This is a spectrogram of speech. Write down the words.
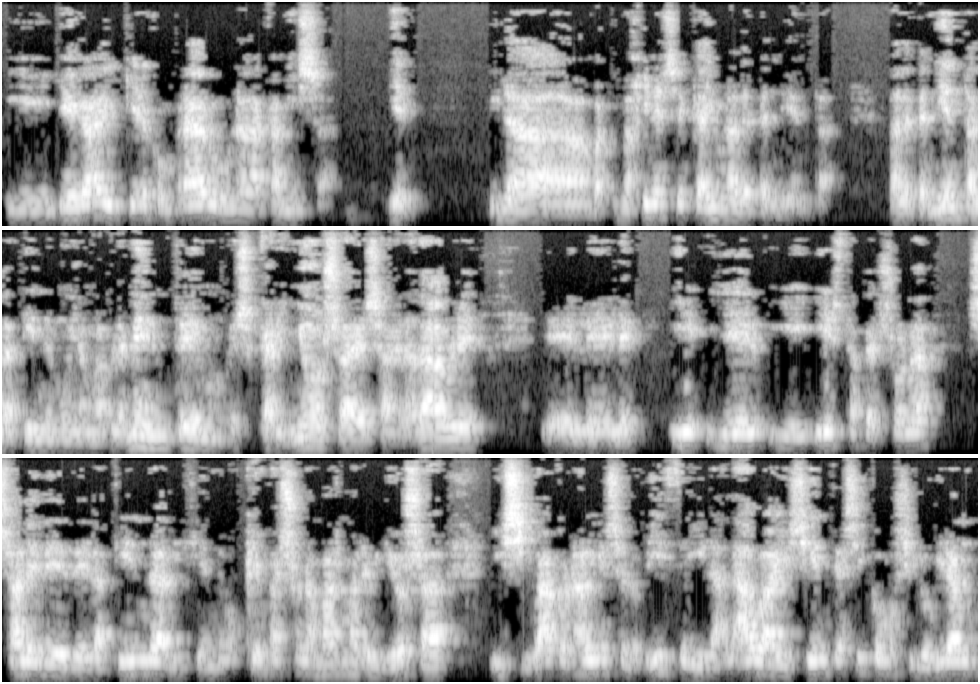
y llega y quiere comprar una camisa. Bien. Imagínense que hay una dependienta. La dependienta la atiende muy amablemente, es cariñosa, es agradable, eh, y, esta persona sale de, la tienda diciendo, qué persona más maravillosa, y si va con alguien se lo dice y la alaba y siente así como si lo hubieran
